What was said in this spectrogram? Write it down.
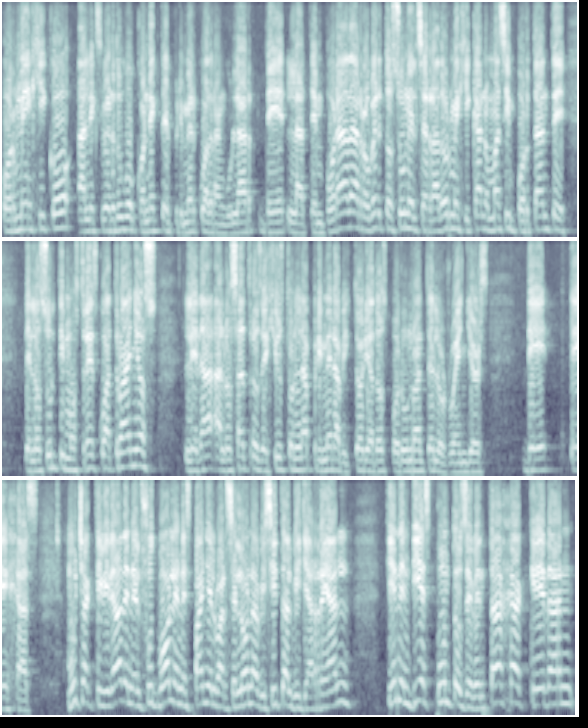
por México. Alex Verdugo conecta el primer cuadrangular de la temporada. Roberto Zun, el cerrador mexicano más importante de los últimos 3, 4 años, le da a los Astros de Houston la primera victoria 2 por 1 ante los Rangers de Texas. Mucha actividad en el fútbol. En España el Barcelona visita al Villarreal. Tienen 10 puntos de ventaja, quedan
